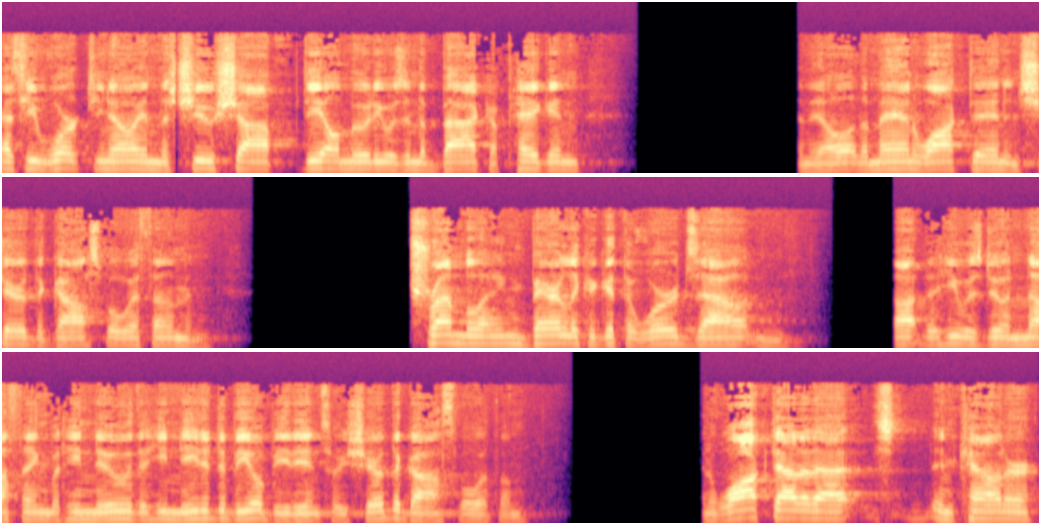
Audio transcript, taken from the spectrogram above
as he worked, you know, in the shoe shop. D.L. Moody was in the back, a pagan. And the, the man walked in and shared the gospel with him and trembling, barely could get the words out and thought that he was doing nothing, but he knew that he needed to be obedient, so he shared the gospel with them and walked out of that encounter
